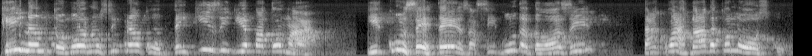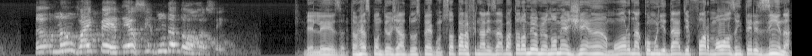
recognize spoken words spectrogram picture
Quem não tomou, não se preocupe, tem 15 dias para tomar. E com certeza a segunda dose está guardada conosco. Então não vai perder a segunda dose. Beleza, então respondeu já duas perguntas. Só para finalizar, Bartolomeu, meu nome é Jean, moro na comunidade Formosa, em Teresina.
